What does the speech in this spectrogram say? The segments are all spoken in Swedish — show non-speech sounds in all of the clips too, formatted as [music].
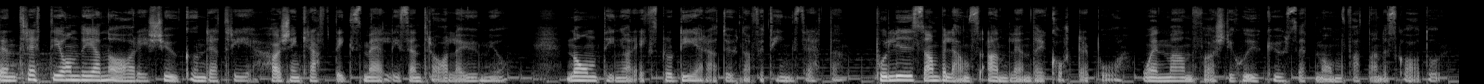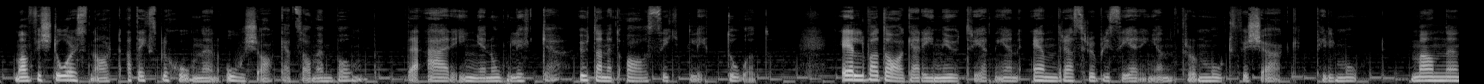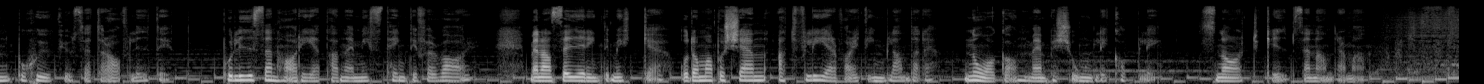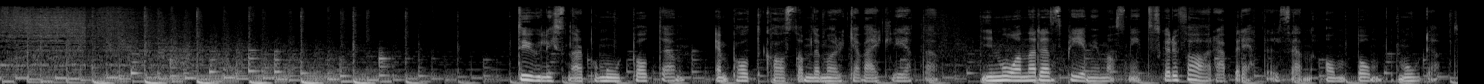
Den 30 januari 2003 hörs en kraftig smäll i centrala Umeå. Någonting har exploderat utanför tingsrätten. Polis och ambulans anländer kort därpå och en man förs till sjukhuset med omfattande skador. Man förstår snart att explosionen orsakats av en bomb. Det är ingen olycka utan ett avsiktligt dåd. Elva dagar in i utredningen ändras rubriceringen från mordförsök till mord. Mannen på sjukhuset har avlidit. Polisen har redan en misstänkt i förvar. Men han säger inte mycket och de har på känn att fler varit inblandade. Någon med en personlig koppling. Snart grips en andra man. Du lyssnar på Mordpodden, en podcast om den mörka verkligheten. I månadens premiumavsnitt ska du få höra berättelsen om bombmordet.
